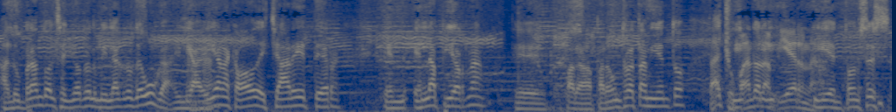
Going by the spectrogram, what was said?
alumbrando al Señor de los Milagros de Buga. Y le habían acabado de echar éter en, en la pierna. Eh, para, para un tratamiento. Estaba chupando la pierna. Y entonces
